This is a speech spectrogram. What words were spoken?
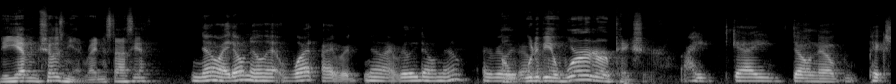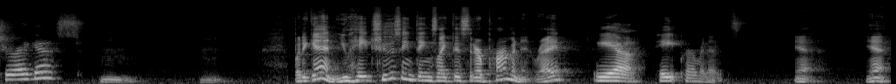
You haven't chosen yet, right, Nastasia? No, I don't know what I would. No, I really don't know. I really Oh, don't. would it be a word or a picture? I I don't know. Picture, I guess. But again, you hate choosing things like this that are permanent, right? Yeah. Hate permanence. Yeah, yeah.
